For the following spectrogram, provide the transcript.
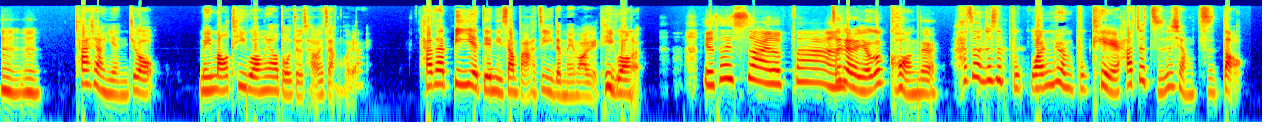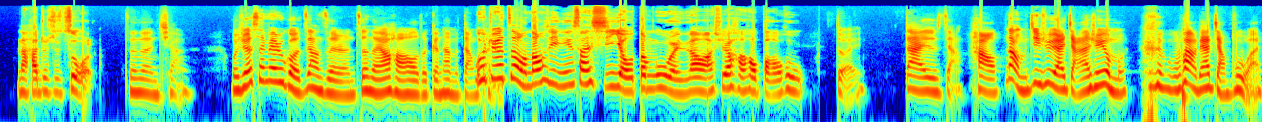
嗯嗯。他想研究眉毛剃光要多久才会长回来。他在毕业典礼上把他自己的眉毛给剃光了。也太帅了吧！这个人有个狂的，他真的就是不完全不 care，他就只是想知道，那他就去做了，真的很强。我觉得身边如果有这样子的人，真的要好好的跟他们当。我觉得这种东西已经算稀有动物了，你知道吗？需要好好保护。对，大概就是这样。好，那我们继续来讲下去，因为我们 我怕我等下讲不完。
